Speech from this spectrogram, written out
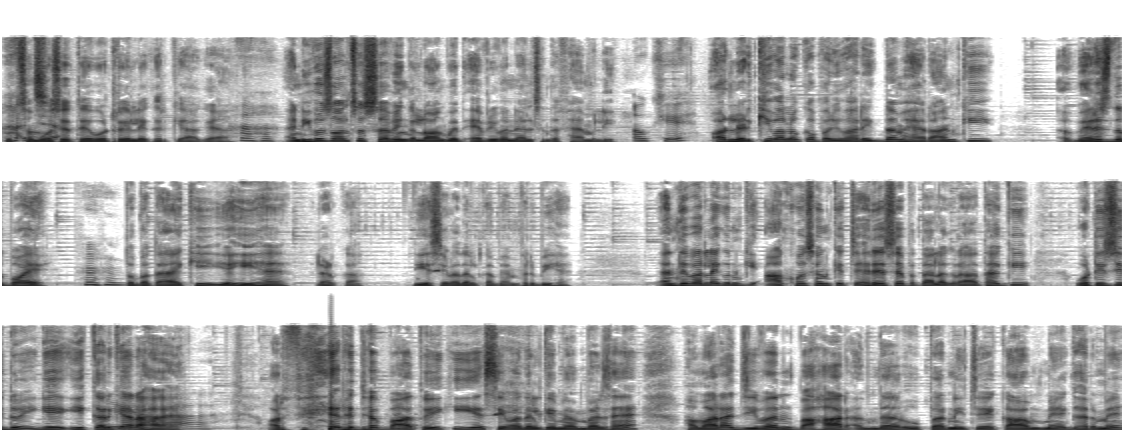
कुछ अच्छा। समोसे थे वो ट्रे लेकर के आ गया। And he. Was also serving along with everyone else in the family okay और लड़की वालों का परिवार एकदम हैरान कि वेयर इज़ द बॉय तो बताया कि यही है लड़का ये सेवा दल का मेंबर भी है। एंड देवर लाइक उनकी आँखों से उनके चेहरे से पता लग रहा था कि व्हाट इज़ ही डूइंग ये ये कर क्या रहा है? और फिर जब बात हुई कि ये सेवा दल के मेंबर्स हैं हमारा जीवन बाहर अंदर ऊपर नीचे काम में घर में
